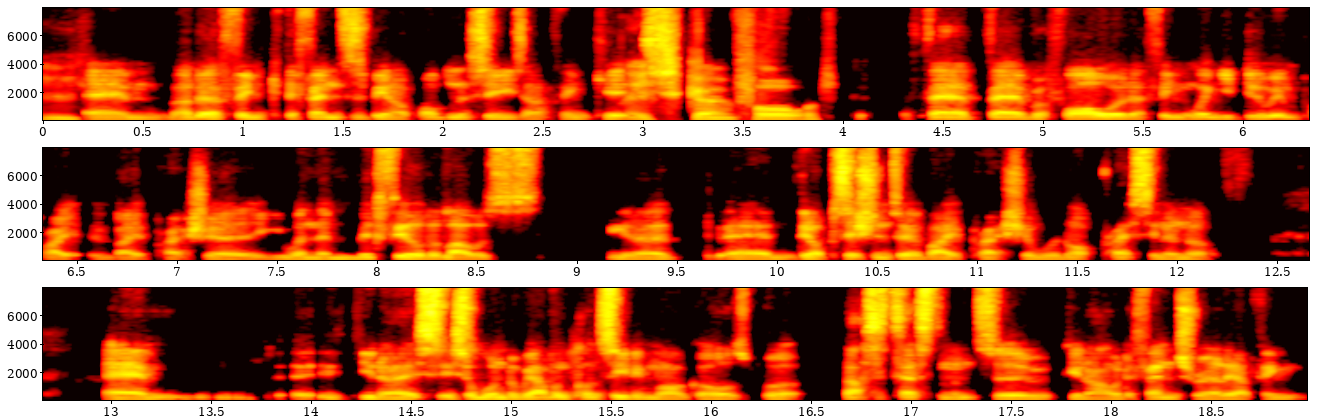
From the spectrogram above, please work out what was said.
Mm. Um, I don't think defence has been our problem this season. I think it's, it's going forward. Fair, further forward. I think when you do invite, invite pressure, when the midfield allows you know, um, the opposition to invite pressure. We're not pressing enough. um, you know, it's, it's a wonder we haven't conceded more goals, but that's a testament to you know our defence. Really, I think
